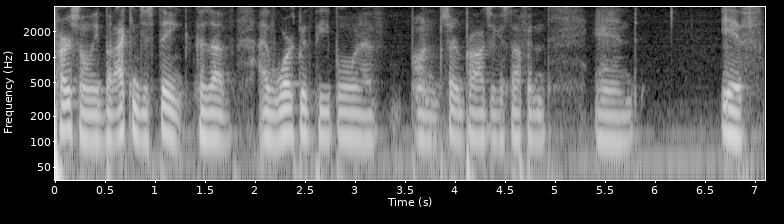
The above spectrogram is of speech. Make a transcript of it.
personally, but I can just think because I've I've worked with people and I've on certain projects and stuff and and if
